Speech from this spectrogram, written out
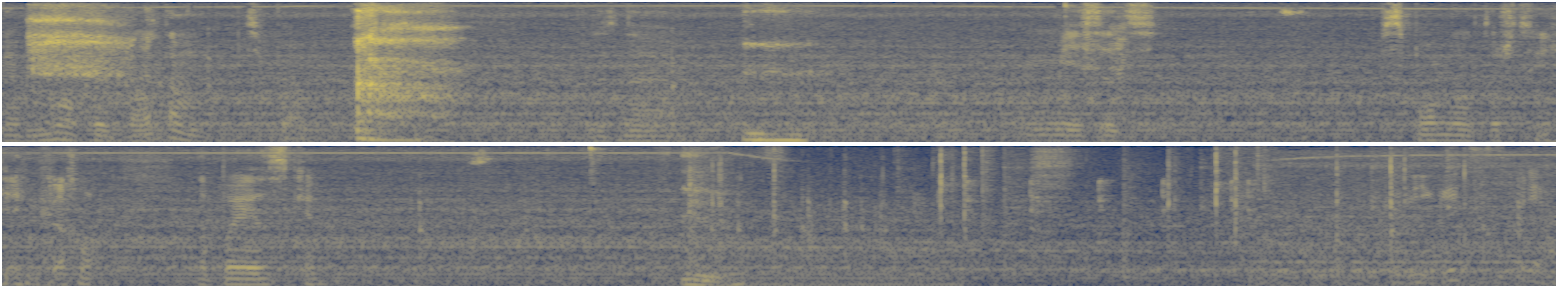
Я много поиграл там, типа, не знаю, месяц. Вспомнил то, что я играл на PS. -ке. м. Двигайтесь прямо.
